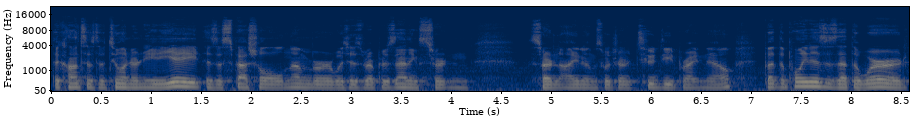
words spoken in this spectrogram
the concept of 288 is a special number which is representing certain certain items which are too deep right now. But the point is is that the word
